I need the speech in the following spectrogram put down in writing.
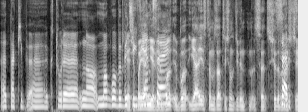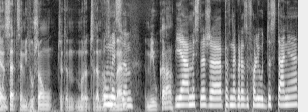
e, taki, e, który no, mogłoby być Wiecie, ich bo ja nie więcej. wiem, bo, bo ja jestem za 1917 Sercem. sercem, i duszą, czy tam, mro- czy tam rozumem, Umysłem. Miłka. Ja myślę, że pewnego razu w Hollywood dostanie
